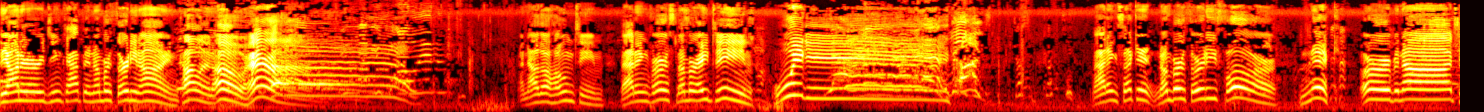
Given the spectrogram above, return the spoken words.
the honorary team captain, number 39, Colin O'Hara. And now the home team, batting first, number 18, Wiggy. Batting second, number 34, Nick urbanati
